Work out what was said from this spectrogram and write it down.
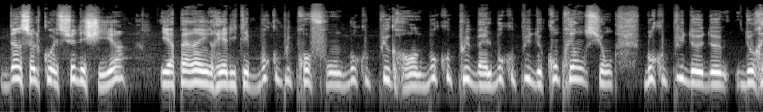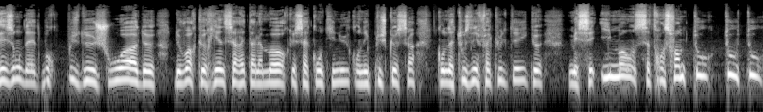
D'un seul coup, elle se déchire et apparaît une réalité beaucoup plus profonde, beaucoup plus grande, beaucoup plus belle, beaucoup plus de compréhension, beaucoup plus de, de, raison d'être, beaucoup plus de joie de, de voir que rien ne s'arrête à la mort, que ça continue, qu'on est plus que ça, qu'on a tous des facultés, que mais c'est immense, ça transforme tout, tout, tout,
